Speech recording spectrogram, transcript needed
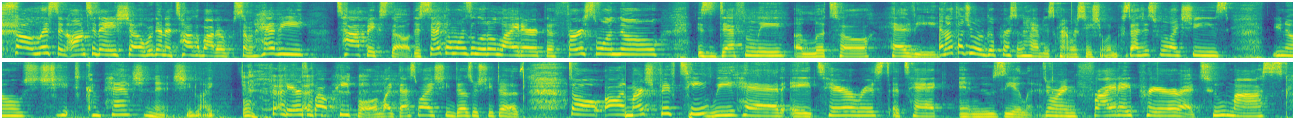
So, listen, on today's show, we're going to talk about a, some heavy topics, though. The second one's a little lighter. The first one, though, is definitely a little heavy. And I thought you were a good person to have this conversation with because I just feel like she's, you know, she's compassionate. She, like, cares about people. Like, that's why she does what she does. So, on March 15th, we had a terrorist attack in New Zealand. During Friday prayer at two mosques,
